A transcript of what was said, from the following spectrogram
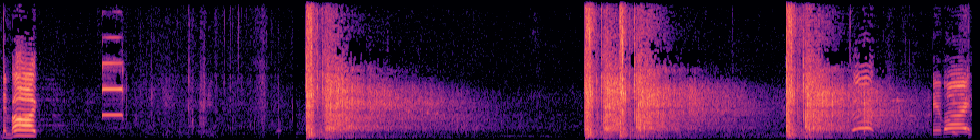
Stand by. Stand by.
